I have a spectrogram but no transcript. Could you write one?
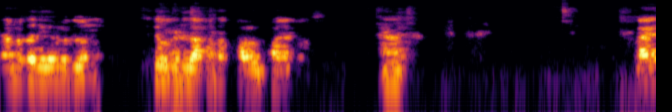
नर्मदा रिव्हर मधून तिथे दाखवतात भाई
